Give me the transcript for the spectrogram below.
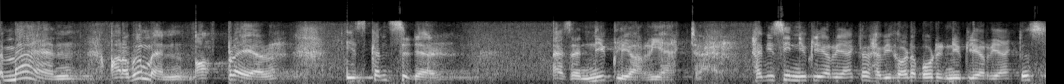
A man or a woman of prayer is considered as a nuclear reactor. Have you seen nuclear reactor? Have you heard about it, nuclear reactors?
